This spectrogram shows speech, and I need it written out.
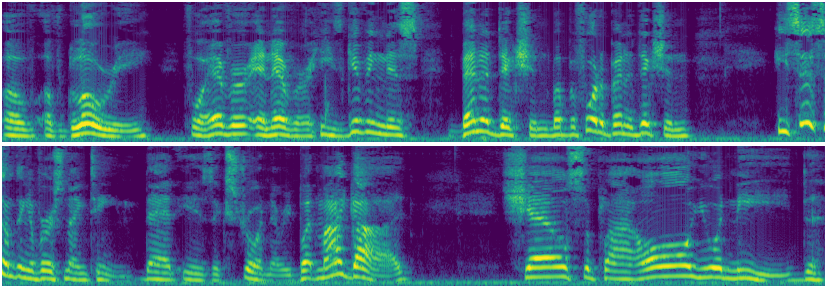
of of glory forever and ever, he's giving this benediction, but before the benediction, he says something in verse 19 that is extraordinary. But my God shall supply all your need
